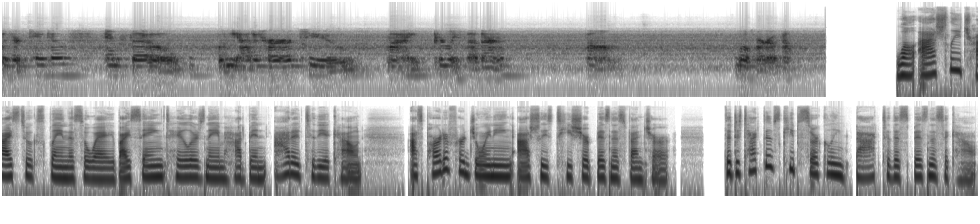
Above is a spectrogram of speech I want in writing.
with her Takeo, and so we added her to my purely Southern um, Wells Fargo account. Well, Ashley tries to explain this away by saying Taylor's name had been added to the account as part of her joining Ashley's t shirt business venture. The detectives keep circling back to this business account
